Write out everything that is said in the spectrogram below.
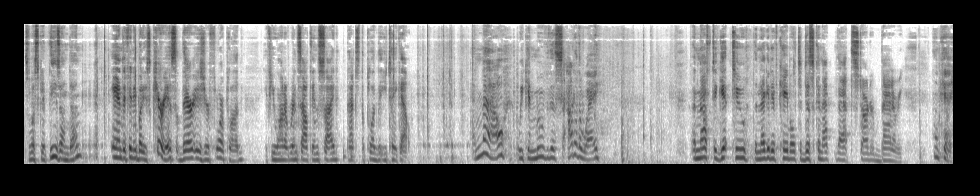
So let's get these undone. And if anybody's curious, there is your floor plug. If you want to rinse out the inside, that's the plug that you take out. And now we can move this out of the way enough to get to the negative cable to disconnect that starter battery. Okay,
